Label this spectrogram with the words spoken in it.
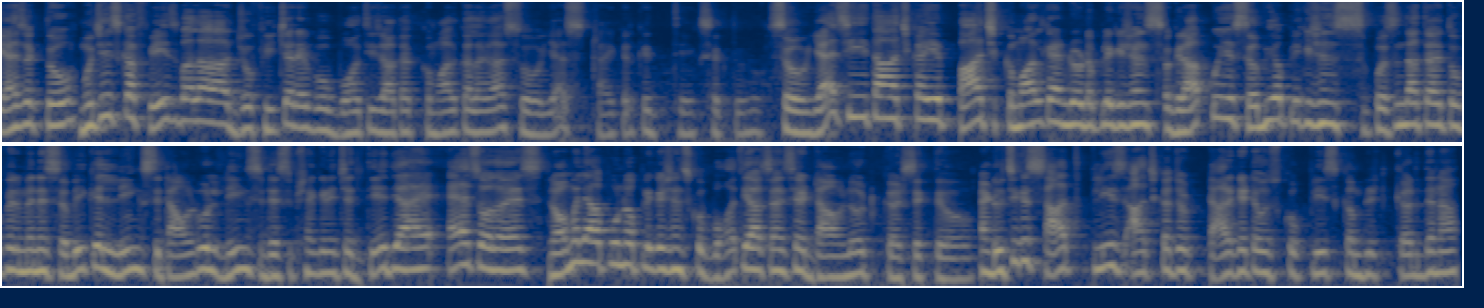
कह सकते हो। मुझे इसका फेस वाला जो फीचर है, वो बहुत ही ज़्यादा कमाल का लगा। सो यस ट्राई करके देख सकते हो। सो यस ये था आज का ये पाँच कमाल का एंड्रॉइड एप्लीकेशन अगर आपको ये सभी एप्लीकेशन पसंद आता है तो फिर मैंने सभी के लिंक्स डाउनलोड लिंक्स डिस्क्रिप्शन के नीचे दे दिया है। एज ऑलवेज नॉर्मली आप उन एप्लीकेशन को बहुत ही आसानी से डाउनलोड कर सकते हो। एंड उसी के साथ प्लीज़ आज का जो टारगेट है उसको प्लीज़ कंप्लीट कर देना।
